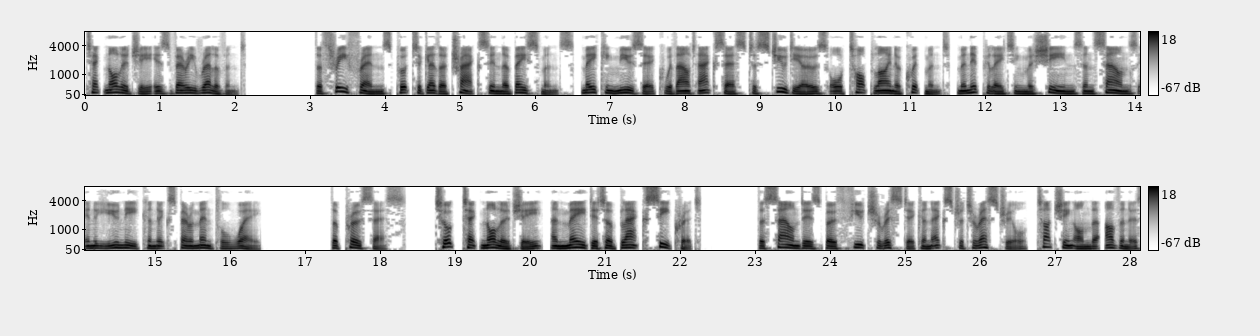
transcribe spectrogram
technology is very relevant. The three friends put together tracks in their basements, making music without access to studios or top-line equipment, manipulating machines and sounds in a unique and experimental way. The process took technology, and made it a black secret. The sound is both futuristic and extraterrestrial, touching on the otherness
